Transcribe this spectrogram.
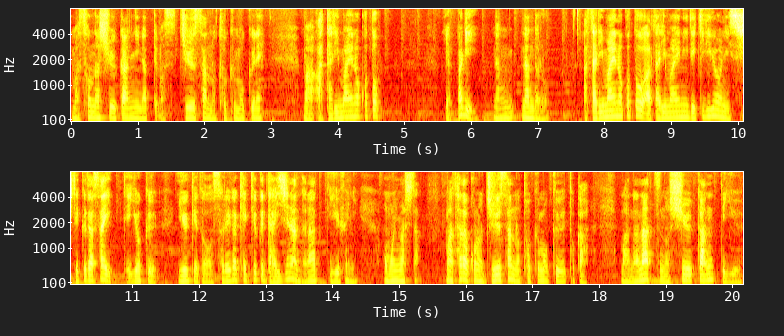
まあそんな習慣になってます。13の特目ね。まあ当たり前のこと。やっぱりなんだろう当たり前のことを当たり前にできるようにしてくださいってよく言うけどそれが結局大事なんだなっていうふうに思いました。まあ、ただこの13の特目とか、まあ、7つの習慣っていう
